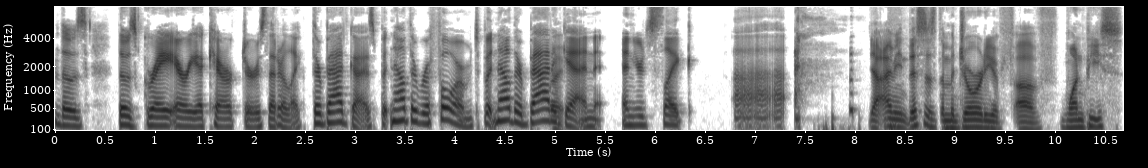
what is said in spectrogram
those those gray area characters that are like they're bad guys, but now they're reformed, but now they're bad Right. again, and you're just like, uh, Yeah, I mean, this is the majority of, of One Piece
